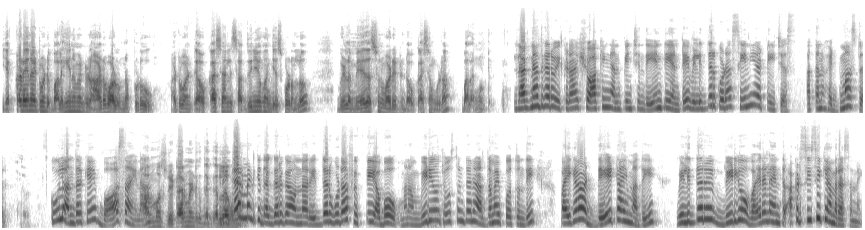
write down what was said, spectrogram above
ఎక్కడైనా ఇటువంటి బలహీనమైనటువంటి ఆడవాళ్ళు ఉన్నప్పుడు అటువంటి అవకాశాన్ని సద్వినియోగం చేసుకోవడంలో వీళ్ళ మేధస్సును వాడేటువంటి అవకాశం కూడా బలంగా ఉంటుంది. నాగ్నాథ్ గారు ఇక్కడ షాకింగ్ అనిపించింది ఏంటి అంటే వీళ్ళిద్దరు కూడా సీనియర్ టీచర్స్ అతను హెడ్ మాస్టర్. స్కూల్ అందరికే బాస్ ఆయన. ఆల్మోస్ట్ రిటైర్మెంట్కి దగ్గరగా ఉన్నారు. ఇద్దరు కూడా ఫిఫ్టీ అబోవ్. మనం వీడియో చూస్తుంటేనే అర్థమైపోతుంది. పైగా డే టైం అది. వీళ్ళిద్దరు వీడియో వైరల్ అయిన అక్కడ సీసీ కెమెరాస్ ఉన్నాయి.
